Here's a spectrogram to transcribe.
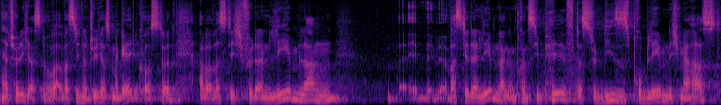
natürlich erst, was dich natürlich erstmal Geld kostet, aber was dich für dein Leben lang was dir dein Leben lang im Prinzip hilft, dass du dieses Problem nicht mehr hast,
